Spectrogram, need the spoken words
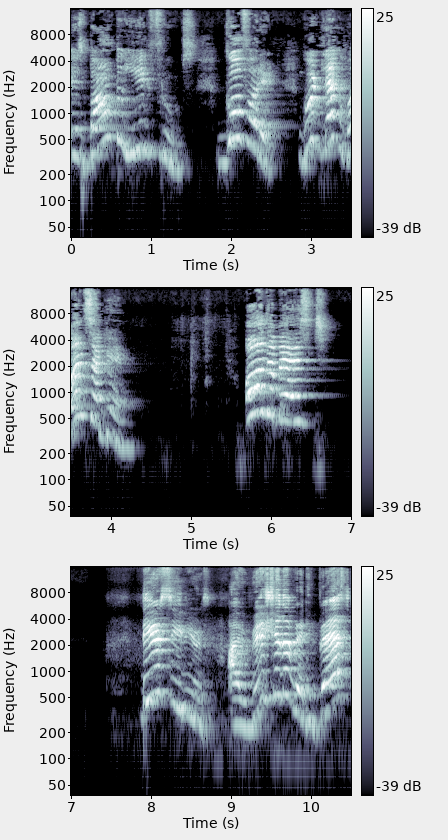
is bound to yield fruits. Go for it. Good luck once again. All the best. Dear seniors, I wish you the very best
